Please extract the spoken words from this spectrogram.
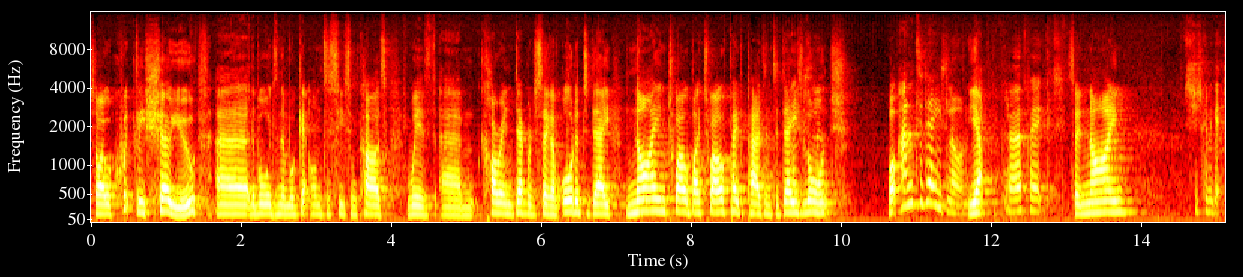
So I will quickly show you uh, the boards and then we'll get on to see some cards with um, Corrine. Deborah just saying I've ordered today nine 12 by 12 paper pads and today's Excellent. launch. What? And today's launch. Yeah. Perfect. So nine. She's going to get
